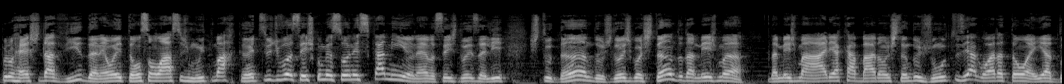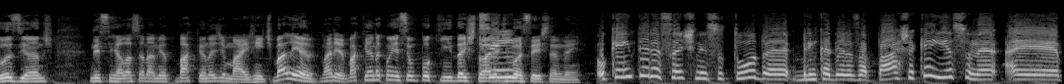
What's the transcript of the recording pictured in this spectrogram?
pro resto da vida, né, ou então são laços muito marcantes e o de vocês começou nesse caminho, né, vocês dois ali estudando, os dois gostando da mesma da mesma área acabaram estando juntos e agora estão aí há 12 anos nesse relacionamento bacana demais, gente. Maneiro, maneiro. Bacana conhecer um pouquinho da história Sim. de vocês também. O que é interessante nisso tudo, é brincadeiras à parte, é que é isso, né? É,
